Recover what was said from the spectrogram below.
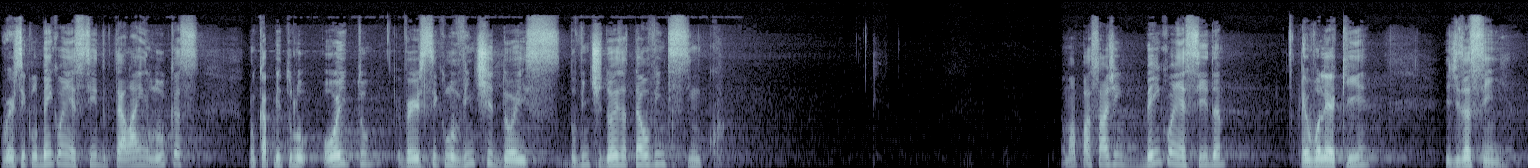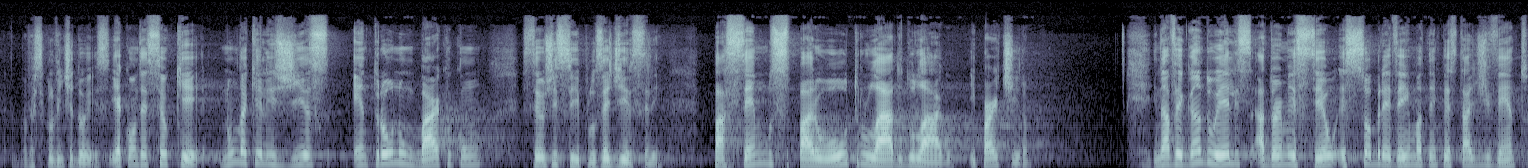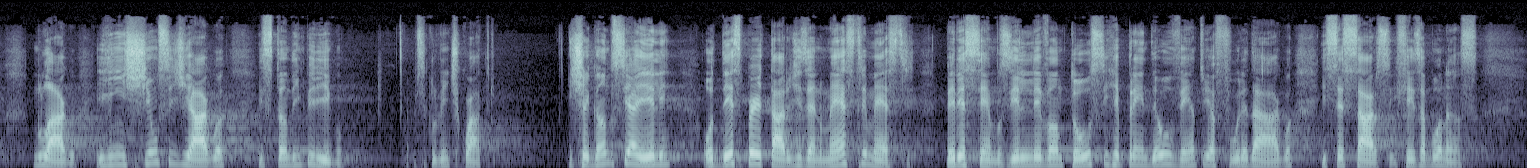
um versículo bem conhecido, que está lá em Lucas, no capítulo 8, versículo 22, do 22 até o 25. É uma passagem bem conhecida, eu vou ler aqui, e diz assim, no versículo 22: E aconteceu que, num daqueles dias, entrou num barco com seus discípulos e disse-lhe: Passemos para o outro lado do lago. E partiram. E navegando eles, adormeceu e sobreveio uma tempestade de vento no lago, e enchiam-se de água, estando em perigo. Versículo 24. E chegando-se a ele, o despertaram, dizendo: Mestre, mestre, perecemos. E ele levantou-se, repreendeu o vento e a fúria da água, e cessaram-se, e fez a bonança.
